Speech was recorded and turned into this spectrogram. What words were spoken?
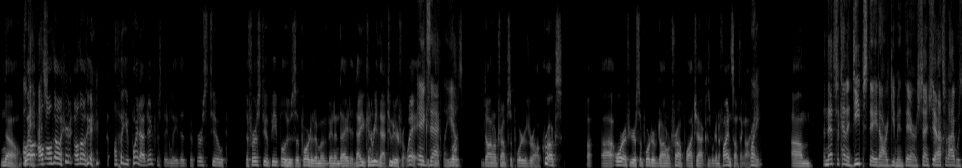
No. Okay, well, I s- al- although here, although here, although you point out interestingly that the first two, the first two people who supported him have been indicted. Now you can read that two different ways. Exactly, yeah. Donald Trump supporters are all crooks, uh, or if you're a supporter of Donald Trump, watch out because we're going to find something on Right. you. Um, And that's the kind of deep state argument there. Essentially, Yeah. that's what I was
